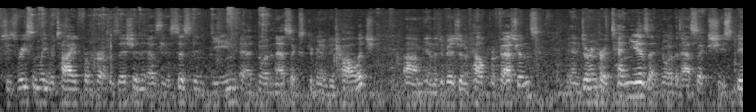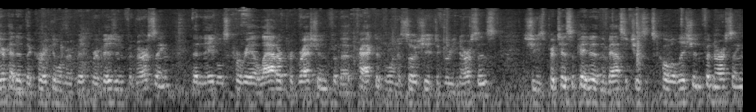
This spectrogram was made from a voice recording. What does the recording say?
She's recently retired from her position as the assistant dean at Northern Essex Community College um, in the Division of Health Professions. And during her 10 years at Northern Essex, she spearheaded the curriculum revi revision for nursing that enables career ladder progression for the practical and associate degree nurses. She's participated in the Massachusetts Coalition for Nursing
